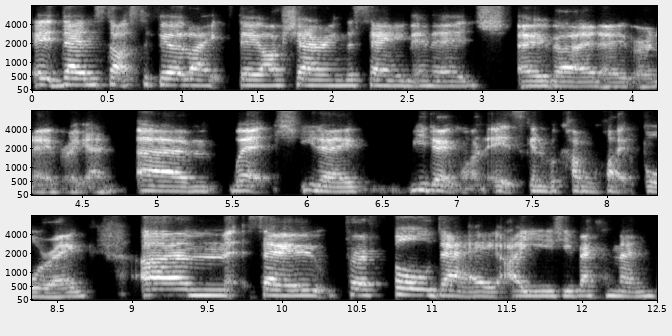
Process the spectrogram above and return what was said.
it then starts to feel like they are sharing the same image over and over and over again um, which you know you don't want. It's going to become quite boring. Um, so for a full day i usually recommend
